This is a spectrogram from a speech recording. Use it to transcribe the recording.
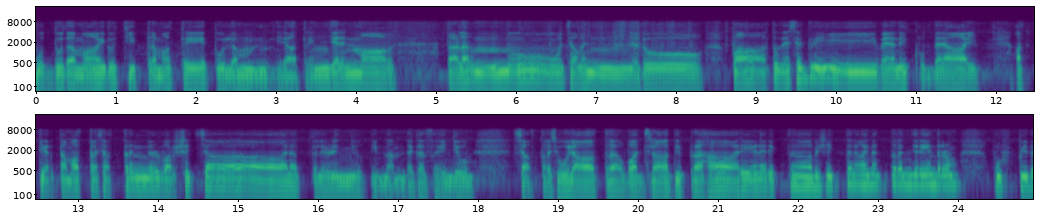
മുദ്ദുതമായതു ചിത്രമത്രേ തുലം. രാത്രിഞ്ചരന്മാർ തളർന്നു ചമഞ്ഞതോ. പാർത്തു ദശഗ്രീവനെ ക്രുദ്ധനായി. അത്യർത്ഥമസ്ത്രശസ്ത്രങ്ങൾ വർഷിച്ചാനത്തലൊഴിഞ്ഞു. നിന്നന്തക സൈന്യവും ശസ്ത്രശൂലാസ്ത്ര വജ്രാതി പ്രഹാരേണ രക്താഭിഷിക്തനായി നക്തരഞ്ജരേന്ദ്രനും പുഷ്പിത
